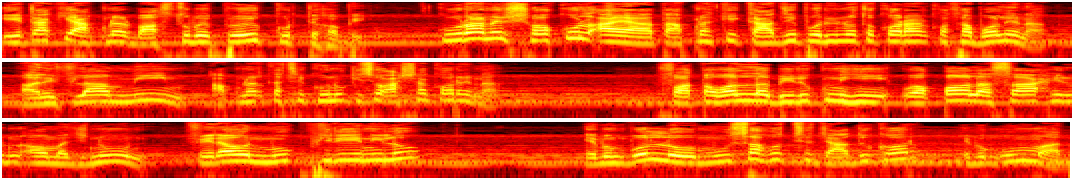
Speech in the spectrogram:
এটাকে আপনার বাস্তবে প্রয়োগ করতে হবে। কোরআনের সকল আয়াত আপনাকে কাজে পরিণত করার কথা বলে না। আলিফলাম মিম, আপনার কাছে কোনো কিছু আশা করে না। ফাতাওয়াল্লা বিরুকনিহি ওয়াকল সাহিরুন আও মাজনুন। ফেরাউন মুখ ফিরিয়ে নিল এবং বলল, মুসা হচ্ছে জাদুকর এবং উম্মাদ।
